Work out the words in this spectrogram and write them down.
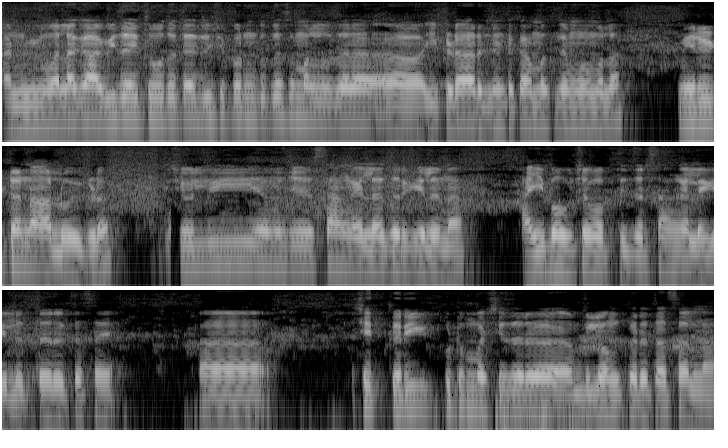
आणि मला गावी जायचं होतं त्या दिवशी परंतु कसं मला जरा इकडं अर्जंट काम असल्यामुळं मला मी रिटर्न आलो इकडं. ॲक्च्युली म्हणजे सांगायला जर गेलं ना आई भाऊच्या बाबतीत जर सांगायला गेलं तर कसं आहे शेतकरी कुटुंबाशी जर बिलॉंग करत असाल ना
